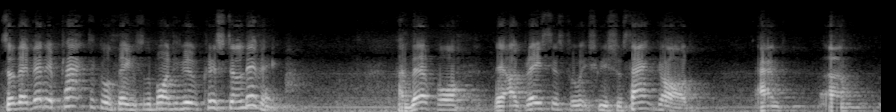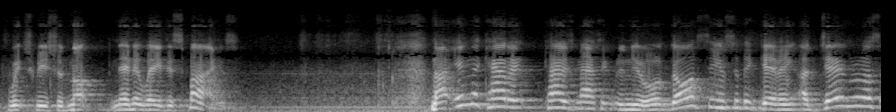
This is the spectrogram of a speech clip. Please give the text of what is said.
So they're very practical things from the point of view of Christian living. And therefore, they are graces for which we should thank God and uh, which we should not in any way despise. Now, in the charismatic renewal, God seems to be giving a generous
